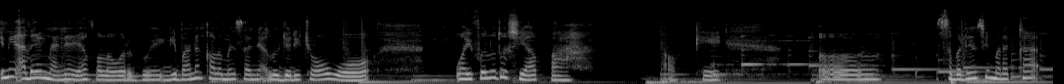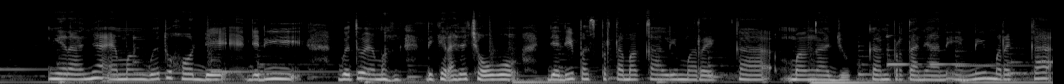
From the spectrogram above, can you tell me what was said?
ini ada yang nanya ya follower gue gimana kalau misalnya lu jadi cowok wifi lu tuh siapa oke okay. uh, eh, sebenarnya sih mereka ngiranya emang gue tuh hode. Jadi gue tuh emang dikiranya cowok. Jadi pas pertama kali mereka mengajukan pertanyaan ini mereka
